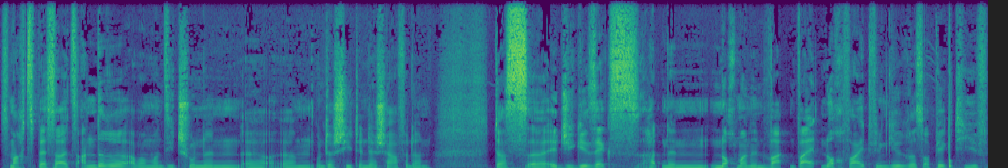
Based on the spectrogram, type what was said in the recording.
Es macht es besser als andere, aber man sieht schon einen äh, ähm, Unterschied in der Schärfe dann. Das äh, LG G6 hat einen nochmal ein wei noch weitwinkligeres Objektiv.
